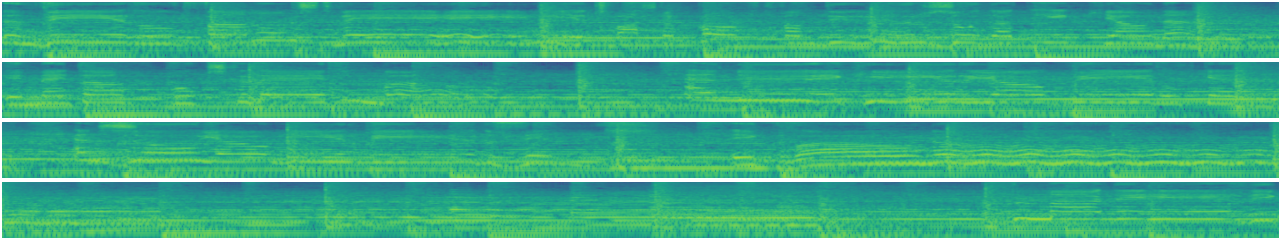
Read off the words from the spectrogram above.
een wereld van ons twee. Het was gekocht van duur, zodat ik jouw naam in mijn dagboek schrijven wou. En nu ik hier jouw wereld en zo jou hier weer vind, ik wou nog. Maar de Heer die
